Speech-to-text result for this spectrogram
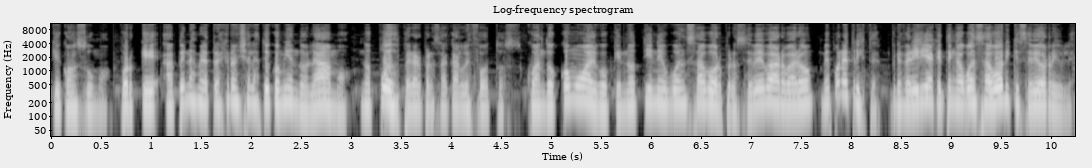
que consumo. Porque apenas me la trajeron ya la estoy comiendo, la amo. No puedo esperar para sacarle fotos. Cuando como algo que no tiene buen sabor, pero se ve bárbaro, me pone triste. Preferiría que tenga buen sabor y que se vea horrible.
